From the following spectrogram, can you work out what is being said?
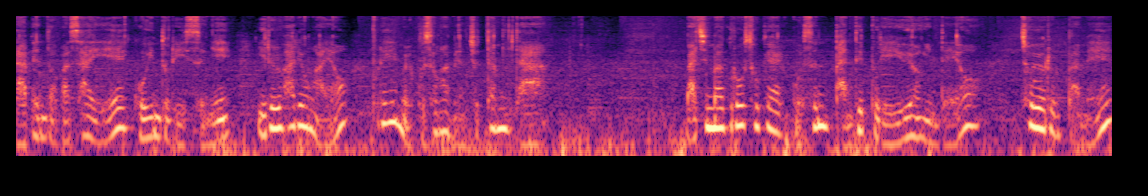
라벤더가 사이에 고인돌이 있으니 이를 활용하여 프레임을 구성하면 좋답니다. 마지막으로 소개할 곳은 반딧불이 유형인데요. 초여름 밤에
